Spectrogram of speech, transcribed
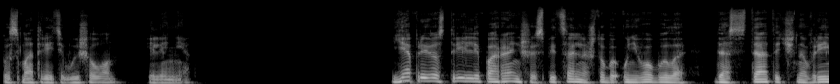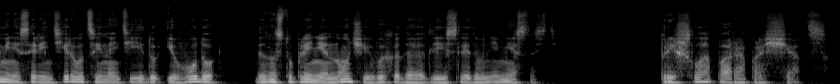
посмотреть, вышел он или нет». Я привез Трилли пораньше, специально, чтобы у него было достаточно времени сориентироваться и найти еду и воду до наступления ночи и выхода для исследования местности. Пришла пора прощаться.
